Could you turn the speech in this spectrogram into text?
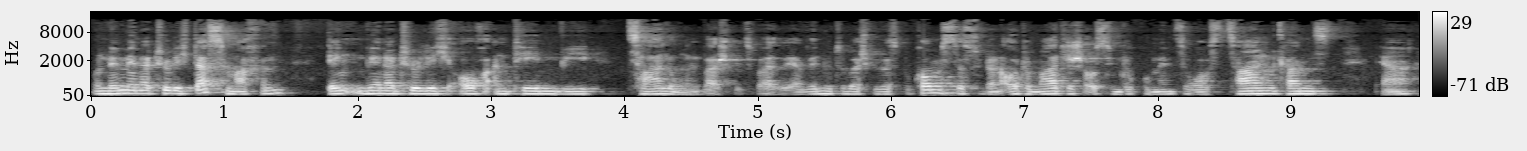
Und wenn wir natürlich das machen, denken wir natürlich auch an Themen wie Zahlungen beispielsweise. Ja? Wenn du zum Beispiel was bekommst, dass du dann automatisch aus dem Dokument so raus zahlen kannst. Ja?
